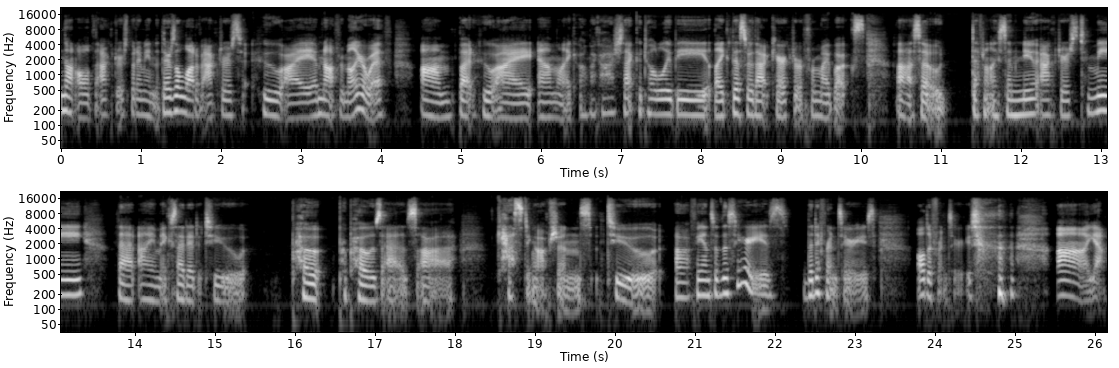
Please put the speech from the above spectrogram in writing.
not all of the actors, but I mean, there's a lot of actors who I am not familiar with, um, but who I am like, oh my gosh, that could totally be like this or that character from my books. Uh, so definitely some new actors to me that I'm excited to po- propose as uh, casting options to uh, fans of the series, the different series, all different series. uh, yeah.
